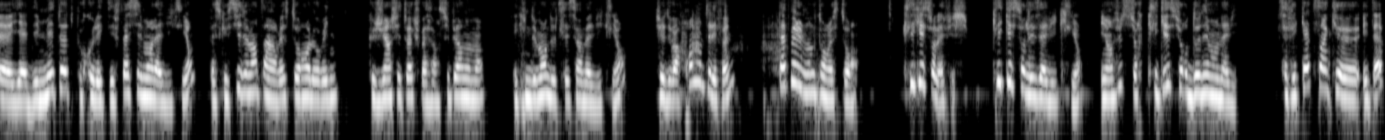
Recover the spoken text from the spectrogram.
euh, il y a des méthodes pour collecter facilement l'avis client. Parce que si demain, tu as un restaurant, Laurine, que je viens chez toi, que je passe un super moment, et qu'il me demande de te laisser un avis client, je vais devoir prendre mon téléphone, taper le nom de ton restaurant, cliquer sur la fiche, cliquer sur les avis clients, et ensuite sur cliquer sur donner mon avis. Ça fait 4-5 euh, étapes.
